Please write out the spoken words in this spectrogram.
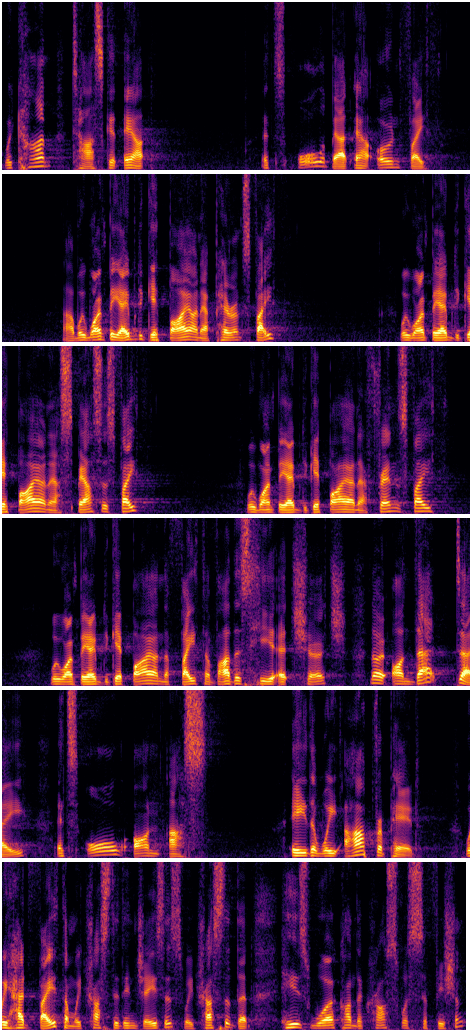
We can't task it out. It's all about our own faith. Uh, we won't be able to get by on our parents' faith. We won't be able to get by on our spouse's faith. We won't be able to get by on our friends' faith. We won't be able to get by on the faith of others here at church. No, on that day, it's all on us. Either we are prepared, we had faith and we trusted in Jesus, we trusted that his work on the cross was sufficient,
